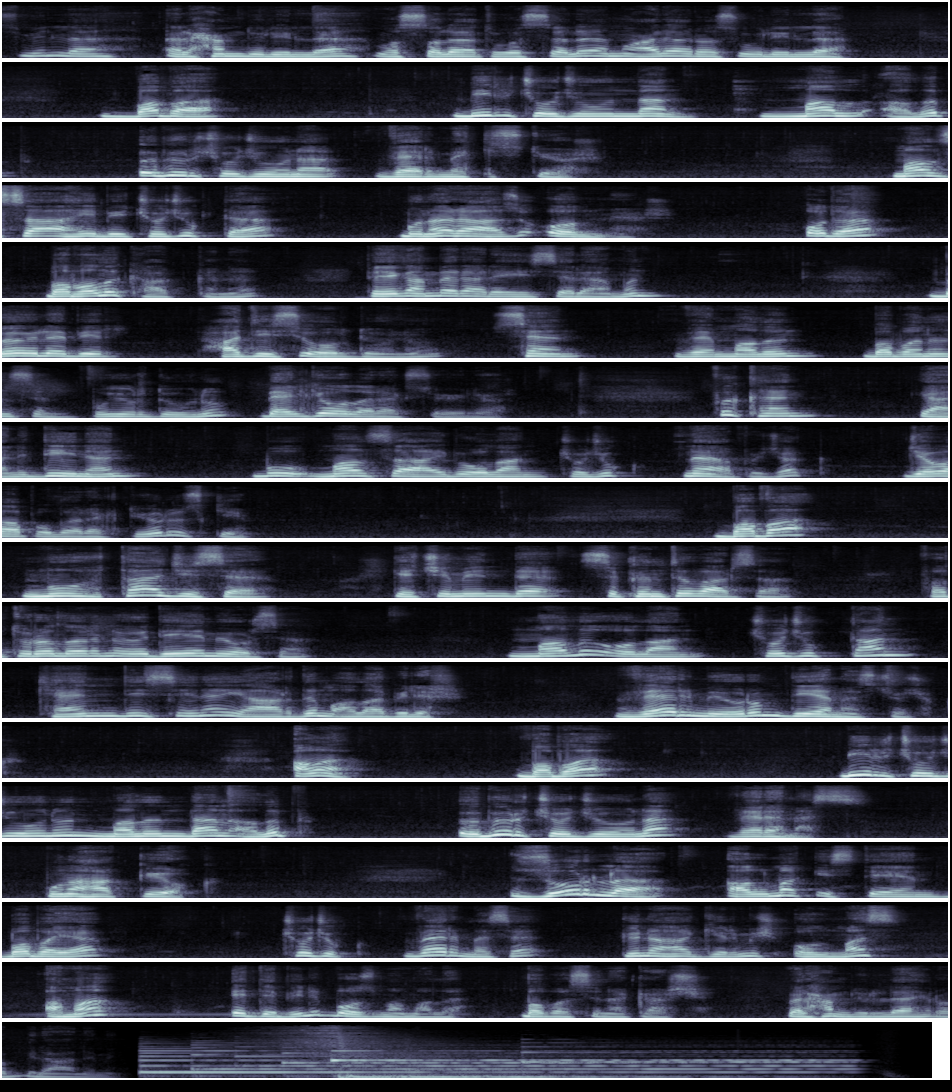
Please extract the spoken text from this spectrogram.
Bismillah, elhamdülillah, ve salatu ve selamu ala Resulillah. Baba bir çocuğundan mal alıp öbür çocuğuna vermek istiyor. Mal sahibi çocuk da buna razı olmuyor. O da babalık hakkını Peygamber aleyhisselamın böyle bir hadisi olduğunu, sen ve malın babanınsın buyurduğunu belge olarak söylüyor. Fıkhen yani dinen bu mal sahibi olan çocuk ne yapacak? Cevap olarak diyoruz ki baba muhtaç ise geçiminde sıkıntı varsa faturalarını ödeyemiyorsa malı olan çocuktan kendisine yardım alabilir. Vermiyorum diyemez çocuk. Ama baba bir çocuğunun malından alıp öbür çocuğuna veremez. Buna hakkı yok. Zorla almak isteyen babaya çocuk vermese günaha girmiş olmaz ama edebini bozmamalı babasına karşı. Velhamdülillahi Rabbil Alemin.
